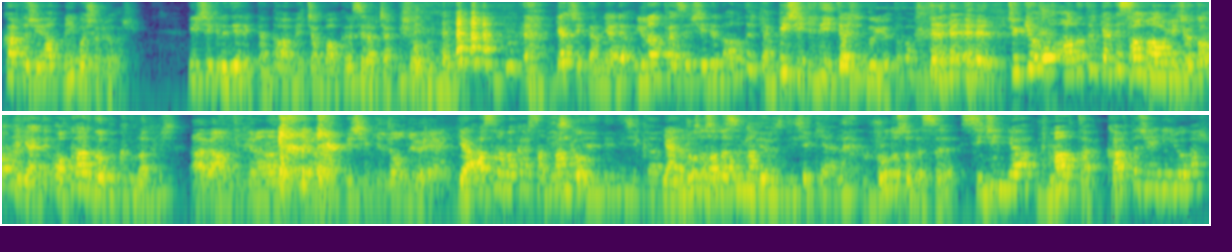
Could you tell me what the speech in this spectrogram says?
Kartaca'ya atmayı başarıyorlar. Bir şekilde diyerekten de Ahmet Can Balkar'a serap çakmış oldum bu arada. Gerçekten yani Yunan felsefe şeylerini anlatırken bir şekilde ihtiyacını duyuyor tamam mı? Çünkü o anlatırken de somehow geçiyor tamam mı? Yani onlar da onu kullanmış. Abi antik Yunan antik Yunan bir şekilde oluyor yani. Ya aslına bakarsan tam yol e, ne diyecek abi? Yani Rodos adasından- gidiyoruz diyecek yani. Rodos adası, Sicilya, Malta, Kartaca'ya geliyorlar.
